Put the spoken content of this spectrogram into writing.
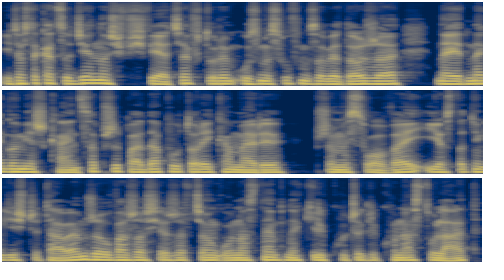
I to jest taka codzienność w świecie, w którym uzmysłówmy sobie to, że na jednego mieszkańca przypada półtorej kamery przemysłowej i ostatnio gdzieś czytałem, że uważa się, że w ciągu następnych kilku czy kilkunastu lat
